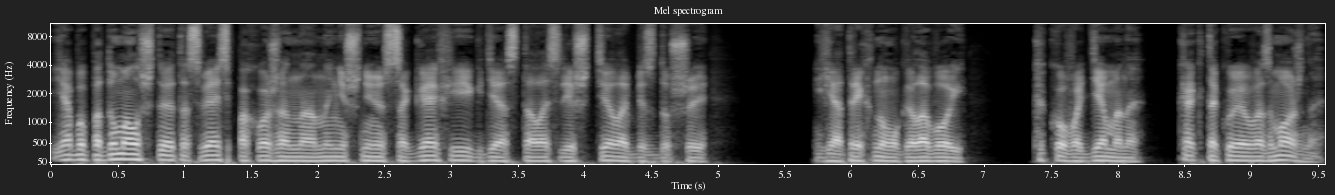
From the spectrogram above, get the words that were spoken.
я бы подумал, что эта связь похожа на нынешнюю с Агафией, где осталось лишь тело без души. Я тряхнул головой. Какого демона? Как такое возможно?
